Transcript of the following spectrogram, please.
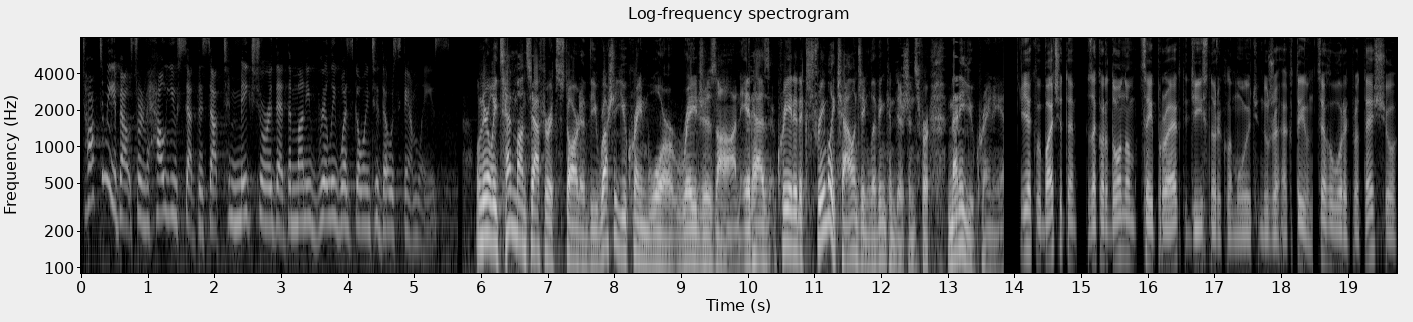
Talk to me about sort of how you set this up to make sure that the money really was going to those families. Well, nearly 10 months after it started, the Russia Ukraine war rages on. It has created extremely challenging living conditions for many Ukrainians. І як ви бачите, за кордоном цей проект дійсно рекламують дуже активно. Це говорить про те, що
